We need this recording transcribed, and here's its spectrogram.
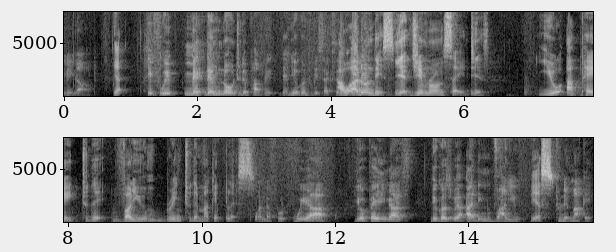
giving out. Yeah. If we make them known to the public, then you're going to be successful. I will add on this. Yes. Jim Rohn said, Yes, you are paid to the value you bring to the marketplace. wonderful. We are, you're paying us because we are adding value Yes. to the market.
